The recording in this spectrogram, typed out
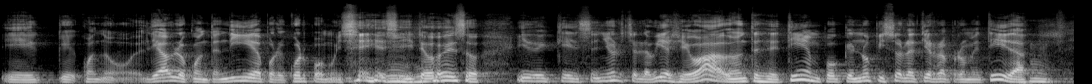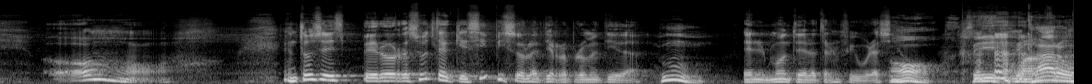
eh, que cuando el diablo contendía por el cuerpo de Moisés y todo eso, y de que el Señor se lo había llevado antes de tiempo, que no pisó la tierra prometida. Oh. Entonces, pero resulta que sí pisó la tierra prometida Mm. En el monte de la transfiguración. Oh, sí, claro.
